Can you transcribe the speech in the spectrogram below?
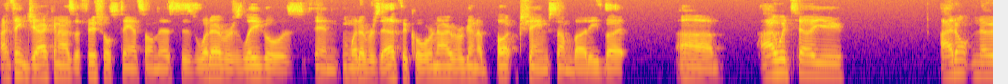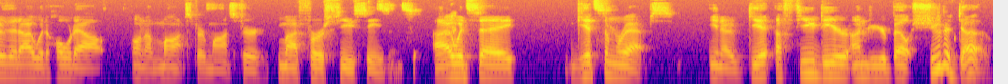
I think Jack and I's official stance on this is whatever's legal is and whatever's ethical. We're not ever going to buck shame somebody, but um, I would tell you, I don't know that I would hold out on a monster monster my first few seasons. I would say get some reps. You know, get a few deer under your belt. Shoot a doe.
